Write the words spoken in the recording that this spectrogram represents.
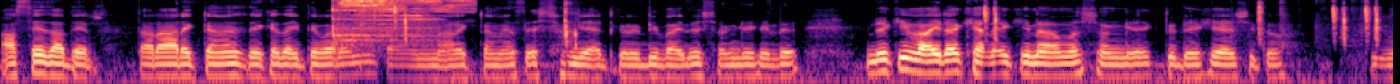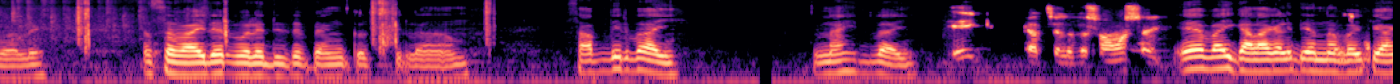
আছে যাদের, তারা আরেকটা ম্যাচ দেখে যাইতে পারেন, কারণ আরেকটা ম্যাচের সঙ্গে অ্যাড করে দিই ভাইদের সঙ্গে খেলে। দেখি ভাইরা খেলে কিনা আমার সঙ্গে, একটু দেখে আসি তো, কি বলে। আচ্ছা ভাইদের বলে দিতে প্যাং করছিলাম। সাব্বির ভাই নাহিদ ভাই। এই আচ্ছা তো সমস্যা? এ ভাই গালাগালি দিয়ে না ভাই প্যাং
